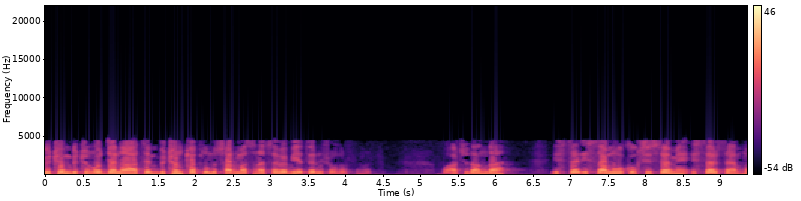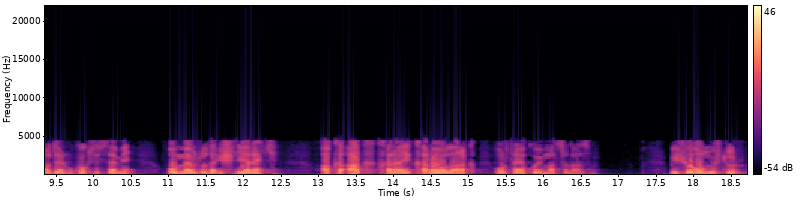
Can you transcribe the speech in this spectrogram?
bütün bütün o denaatin bütün toplumu sarmasına sebebiyet vermiş olursunuz. Bu açıdan da ister İslam hukuk sistemi, isterse modern hukuk sistemi o mevzuda işleyerek akı ak, karayı kara olarak ortaya koyması lazım. Bir şey olmuştur.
